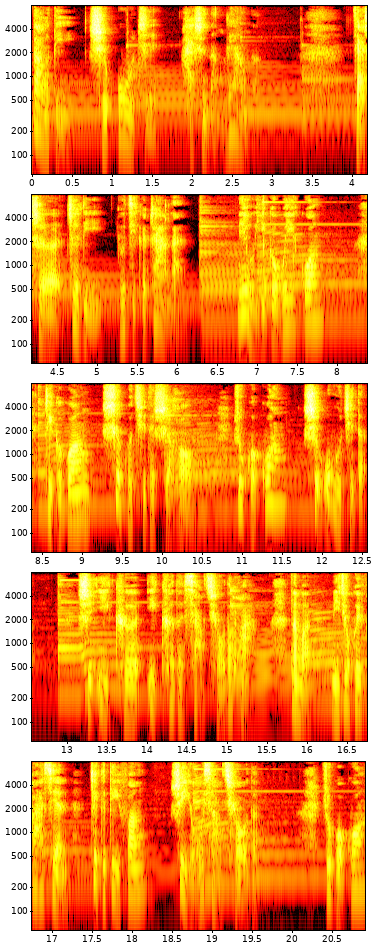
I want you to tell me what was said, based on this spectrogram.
到底是物质还是能量呢？假设这里有几个栅栏，你有一个微光，这个光射过去的时候，如果光是物质的，是一颗一颗的小球的话，那么你就会发现这个地方是有小球的。如果光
